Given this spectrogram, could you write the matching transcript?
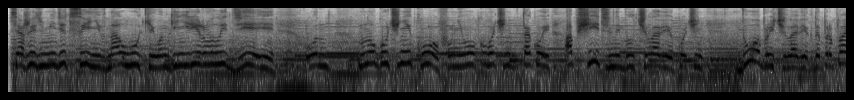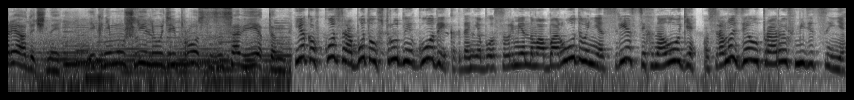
Вся жизнь в медицине, в науке. Он генерировал идеи, он много учеников. У него очень такой общительный был человек, очень добрый человек, добропорядочный. И к нему шли люди просто за советом. Яков Коц работал в трудные годы, когда не было современного оборудования, средств, технологий. Он все равно сделал прорыв в медицине.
